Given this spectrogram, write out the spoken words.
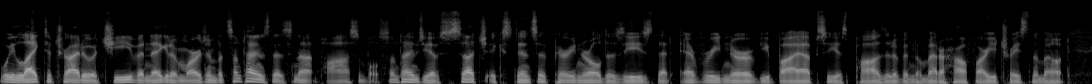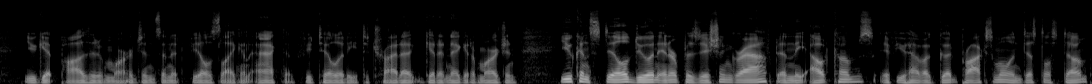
we like to try to achieve a negative margin, but sometimes that's not possible. Sometimes you have such extensive perineural disease that every nerve you biopsy is positive, and no matter how far you trace them out, you get positive margins, and it feels like an act of futility to try to get a negative margin. You can still do an interposition graft, and the outcomes, if you have a good proximal and distal stump,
